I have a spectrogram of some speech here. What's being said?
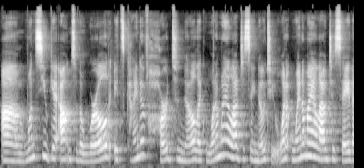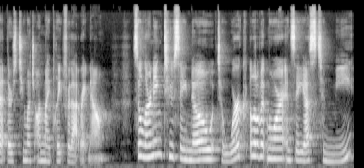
Um, once you get out into the world, it's kind of hard to know like, what am I allowed to say no to? What, when am I allowed to say that there's too much on my plate for that right now? So, learning to say no to work a little bit more and say yes to me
